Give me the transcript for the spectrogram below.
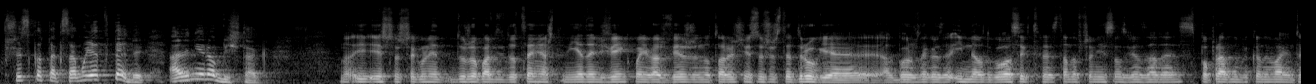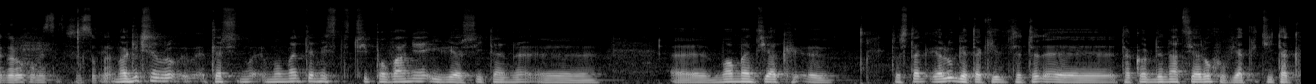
wszystko tak samo jak wtedy, ale nie robisz tak. No i jeszcze szczególnie dużo bardziej doceniasz ten jeden dźwięk, ponieważ wiesz, że notorycznie słyszysz te drugie albo różnego rodzaju inne odgłosy, które stanowczo nie są związane z poprawnym wykonywaniem tego ruchu, więc to też jest super. Magicznym też momentem jest chipowanie i wiesz, i ten yy, yy, moment jak... Yy, to jest tak, ja lubię takie, te, te, ta koordynacja ruchów, jak ci tak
